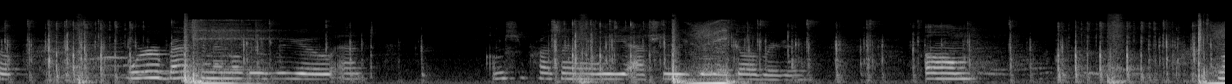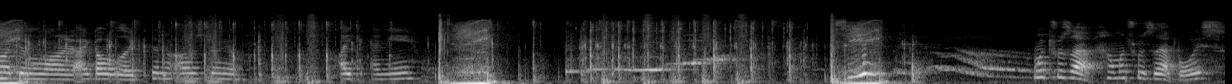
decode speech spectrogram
up? We're back in another video and I'm surprisingly actually good at god raging. Um, not gonna lie, I got like, I was doing a, like any. See? How much was that? How much was that, boys?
